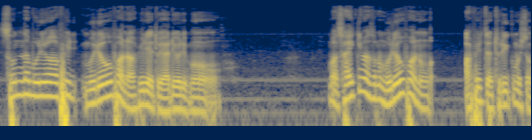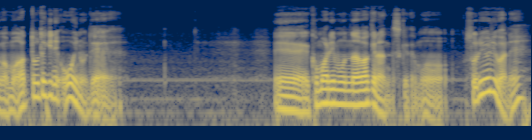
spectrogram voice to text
そんな無料アフィ無料オファーのアフィリエイトをやるよりも、まあ最近はその無料オファーのアフィリエイトに取り組む人がもう圧倒的に多いので、えー、困りもんなわけなんですけども、それよりはね、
